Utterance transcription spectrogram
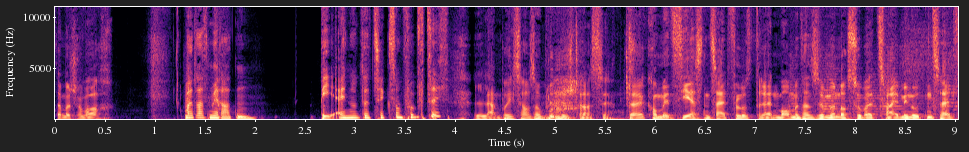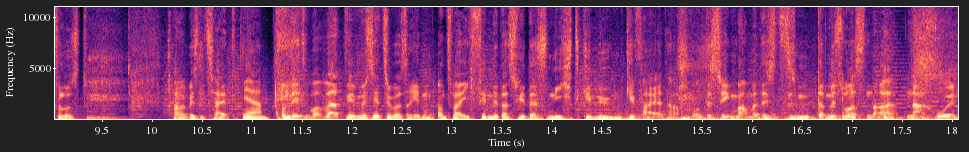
sind wir schon wach. Mal lass mir raten. B156? Lambrichshaus und Bundesstraße. Da kommen jetzt die ersten Zeitverluste rein. Momentan sind wir noch so bei zwei Minuten Zeitverlust. Haben wir ein bisschen Zeit. Ja. Und jetzt, warte, wir müssen jetzt über was reden. Und zwar, ich finde, dass wir das nicht genügend gefeiert haben. Und deswegen machen wir das, das da müssen wir es na, nachholen.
